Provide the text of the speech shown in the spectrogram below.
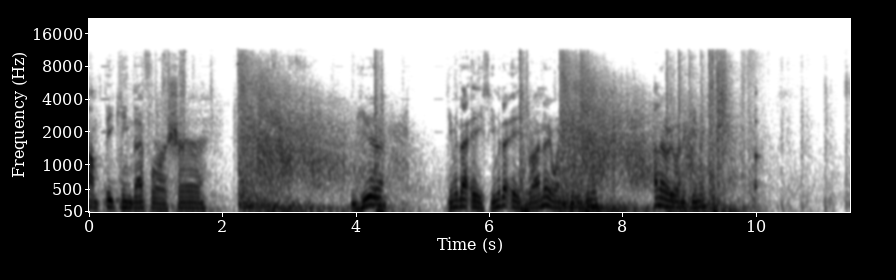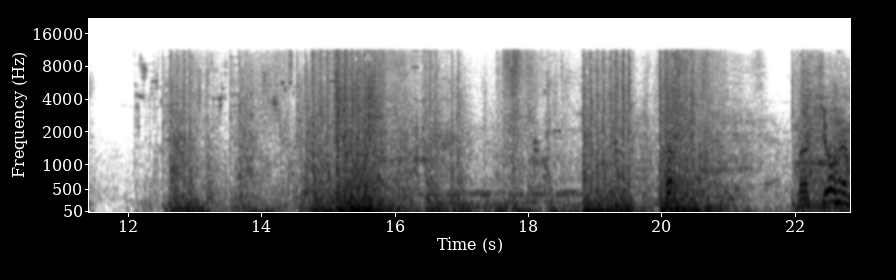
I'm picking that for sure. I'm here. Give me that ace. Give me that ace, bro. I know you want to give it to me. I know you want to give me. Gonna kill him.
